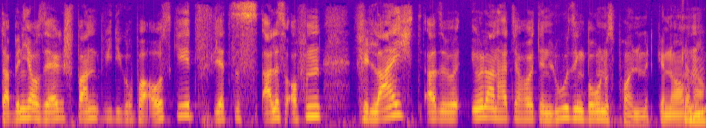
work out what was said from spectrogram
da bin ich auch sehr gespannt, wie die Gruppe ausgeht. Jetzt ist alles offen. Vielleicht, also Irland hat ja heute den Losing Bonus Point mitgenommen. Genau.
